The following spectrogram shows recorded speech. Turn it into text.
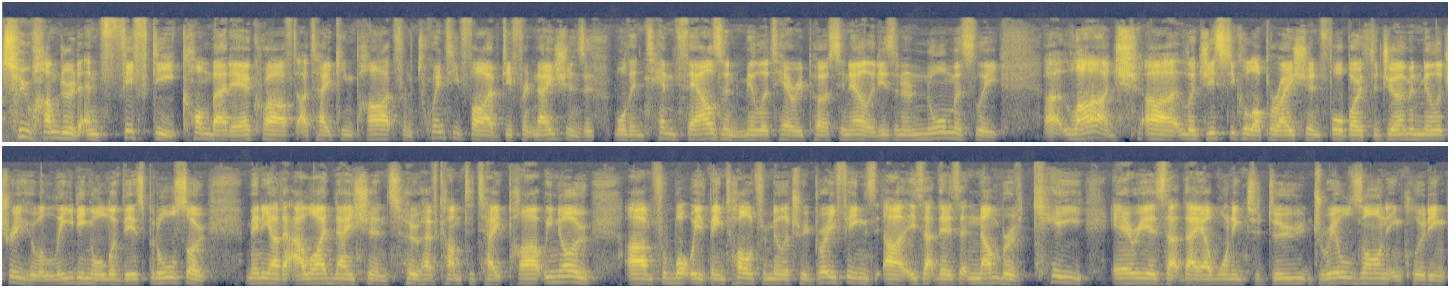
250 combat aircraft are taking part from 25 different nations, more than 10,000 military personnel. It is an enormously uh, large uh, logistical operation for both the German military, who are leading all of this, but also many other allied nations who have come to take part. We know um, from what we've been told from military briefings uh, is that there's a number of key areas that they are wanting to do drills on, including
